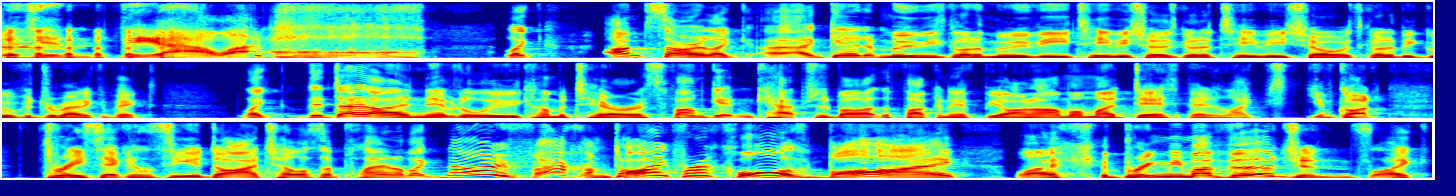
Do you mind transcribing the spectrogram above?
within the hour." like, I'm sorry. Like, I get it. Movie's got a movie. TV show's got a TV show. It's got to be good for dramatic effect. Like the day I inevitably become a terrorist, if I'm getting captured by like the fucking FBI and I'm on my deathbed and like you've got three seconds till you die, tell us a plan. I'm like, no, fuck, I'm dying for a cause. Bye. Like, bring me my virgins. Like,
